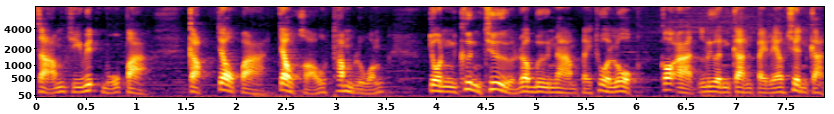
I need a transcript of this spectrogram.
13 ชีวิตหมูป่า กับเจ้าป่าเจ้าเขาถ้ำหลวง จนขึ้นชื่อระบือนามไปทั่วโลก ก็อาจเลือนกันไปแล้วเช่นกัน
